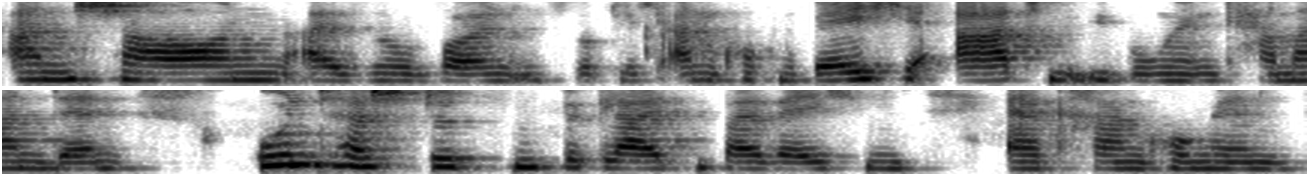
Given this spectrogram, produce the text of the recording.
anschauen. Also wollen uns wirklich angucken, welche Atemübungen kann man denn unterstützend begleiten, bei welchen Erkrankungen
